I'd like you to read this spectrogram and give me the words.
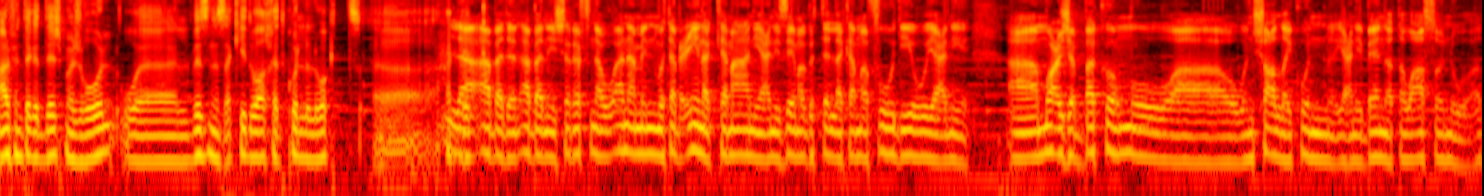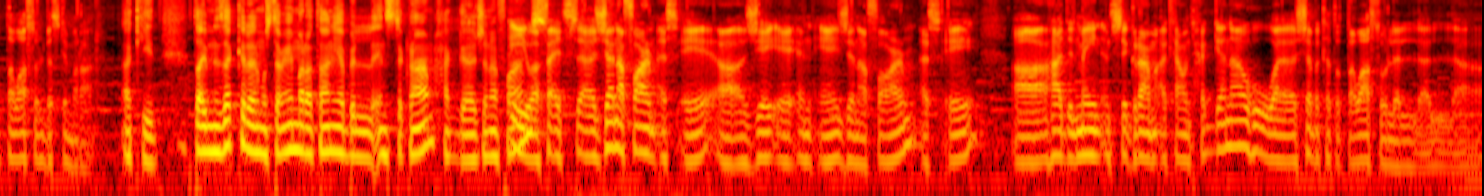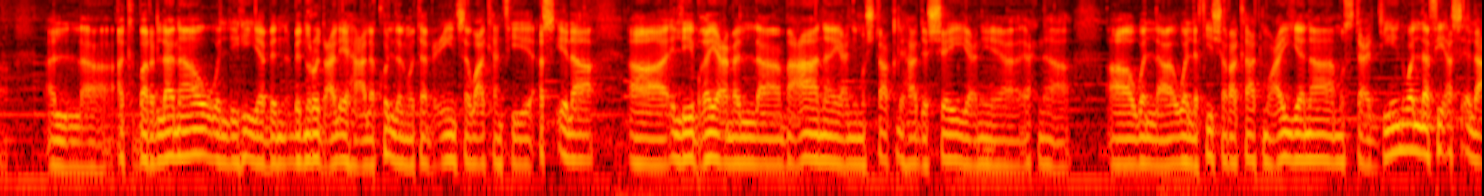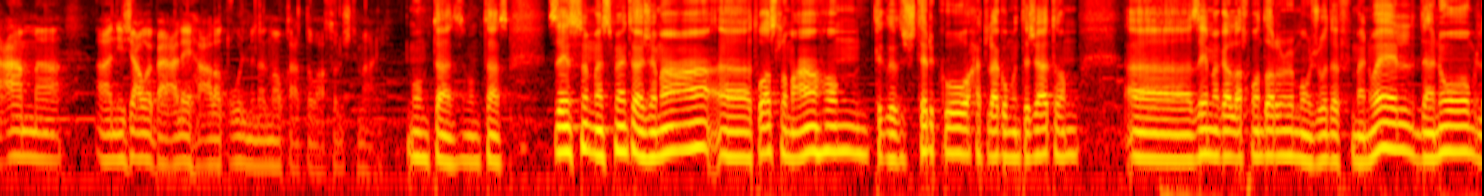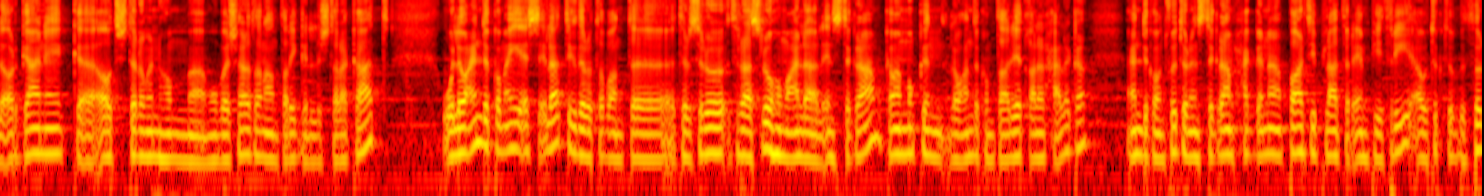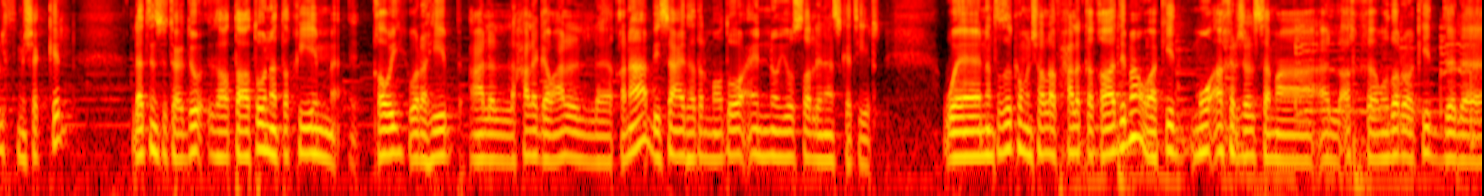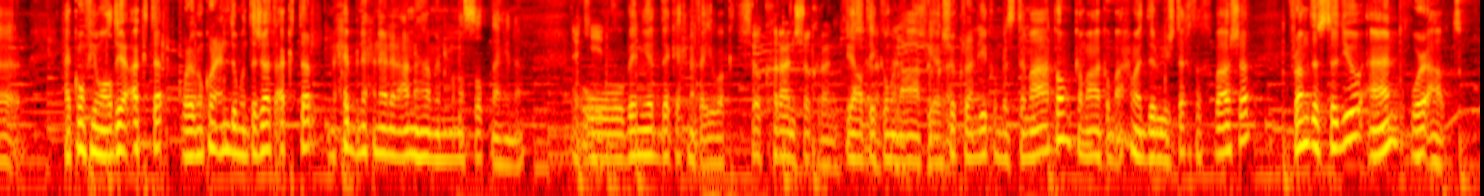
عارف انت قديش مشغول وال business أكيد واخد كل الوقت آه، حقك. لا ابدا ابدا يشرفنا وأنا من متابعينك كمان يعني زي ما قلت لك أنا foodie ويعني آه، معجب بكم وإن شاء الله يكون يعني بيننا تواصل والتواصل باستمرار. أكيد. طيب نذكر المستمعين مرة ثانية بالإنستغرام حق جنا فارمز أيوه that's جنا فارم SA J A N A جنا فارم SA هذا ال main انستغرام account حقنا وهو شبكة التواصل الأكبر لنا واللي هي بنرد عليها على كل المتابعين سواء كان في أسئلة آه، اللي يبغى يعمل معانا يعني مشتاق لهذا الشيء يعني إحنا آه، ولا ولا في شراكات معينة مستعدين ولا في أسئلة عامة آه، نجاوب عليها على طول من الموقع التواصل الاجتماعي. ممتاز ممتاز. زي ما سمعتوا يا جماعة آه تواصلوا معاهم تقدروا تشتركوا حتلاقوا منتجاتهم. آه زي ما قال الأخ مضر موجودة في مانويل دانوب ال organic آه أو تشتروا منهم مباشرة عن طريق الاشتراكات. ولو عندكم أي أسئلة تقدروا طبعا ترسلوا تراسلوهم على الإنستغرام. كمان ممكن لو عندكم تعليق على الحلقة عندكم تويتر إنستغرام حقنا بارتي بلاتر ام بي 3 أو تكتبوا ثلث مشكل. لا تنسوا تعطونا تقييم قوي ورهيب على الحلقة وعلى القناة بيساعد هذا الموضوع إنه يوصل لناس كثير وننتظركم إن شاء الله في حلقة قادمة وأكيد مو آخر جلسة مع الأخ مضر وأكيد حيكون في مواضيع أكثر ولما يكون عنده منتجات أكثر نحب نحن نعلن عنها من منصتنا هنا. أكيد. وبين يدك إحنا في أي وقت. شكرا شكرا. يعطيكم العافية. شكرا, شكرا لكم باستماعكم. كان معكم أحمد درويش تختخ باشا. From the studio and we're out.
